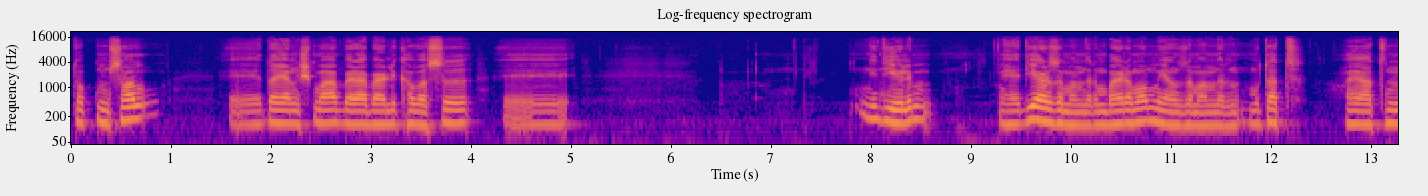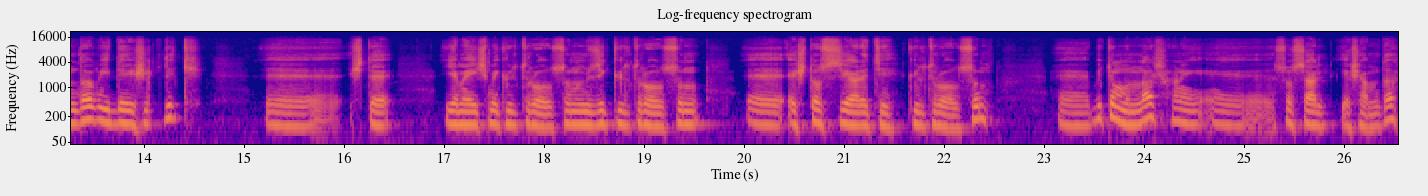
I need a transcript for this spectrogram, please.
toplumsal e, dayanışma, beraberlik havası, e, ne diyelim e, diğer zamanların, bayram olmayan zamanların mutat hayatında bir değişiklik e, işte yeme içme kültürü olsun, müzik kültürü olsun, e, eş dost ziyareti kültürü olsun. E, bütün bunlar hani e, sosyal yaşamda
